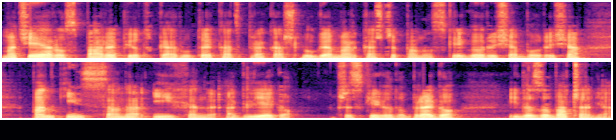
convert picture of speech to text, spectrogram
Macieja Rozparę, Piotrka Rutę, Kacpra Kaszlugę, Marka Szczepanowskiego, Rysia Borysia, Pan Kinssana i Hen Agliego. Wszystkiego dobrego i do zobaczenia.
